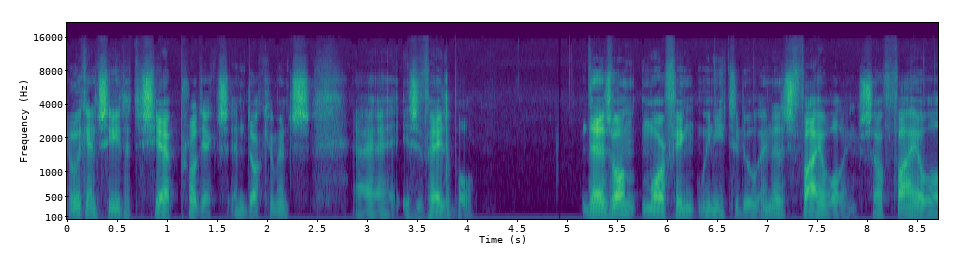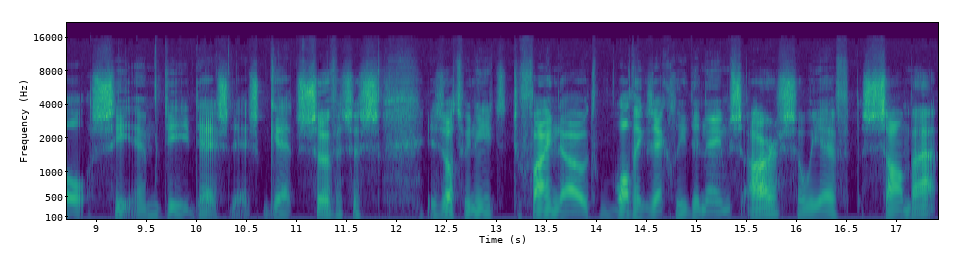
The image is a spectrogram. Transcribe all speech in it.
And we can see that the share projects and documents uh, is available. There's one more thing we need to do and that's firewalling. So firewall cmd dash dash get services is what we need to find out what exactly the names are. So we have Samba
